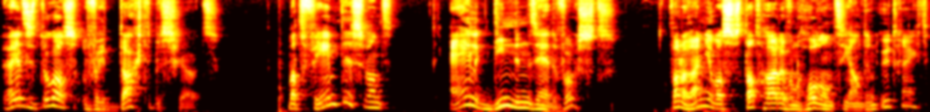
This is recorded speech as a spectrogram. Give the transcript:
werden ze toch als verdacht beschouwd. Wat vreemd is, want eigenlijk dienden zij de vorst. Van Oranje was stadhouder van Holland, Zeeland en Utrecht.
